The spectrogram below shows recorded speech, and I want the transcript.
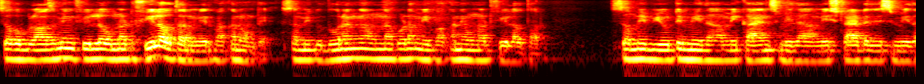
సో ఒక బ్లాజమింగ్ ఫీల్లో ఉన్నట్టు ఫీల్ అవుతారు మీరు పక్కన ఉంటే సో మీకు దూరంగా ఉన్నా కూడా మీ పక్కనే ఉన్నట్టు ఫీల్ అవుతారు సో మీ బ్యూటీ మీద మీ కాయిన్స్ మీద మీ స్ట్రాటజీస్ మీద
